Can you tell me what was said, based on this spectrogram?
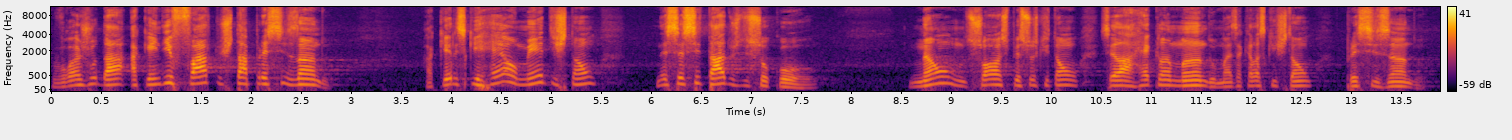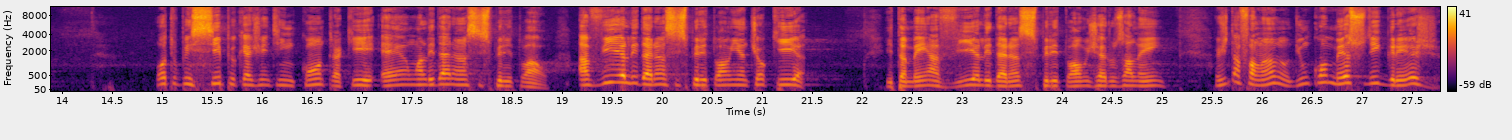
Vou ajudar a quem de fato está precisando, aqueles que realmente estão necessitados de socorro. Não só as pessoas que estão, sei lá, reclamando, mas aquelas que estão precisando. Outro princípio que a gente encontra aqui é uma liderança espiritual. Havia liderança espiritual em Antioquia e também havia liderança espiritual em Jerusalém. A gente está falando de um começo de igreja.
